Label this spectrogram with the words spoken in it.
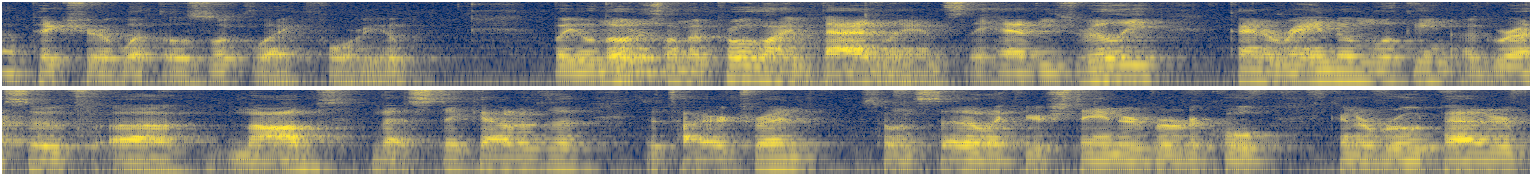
a picture of what those look like for you. But you'll notice on the Proline Badlands, they have these really kind of random looking aggressive uh, knobs that stick out of the, the tire tread. So instead of like your standard vertical kind of road pattern,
